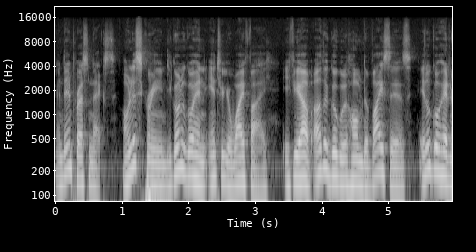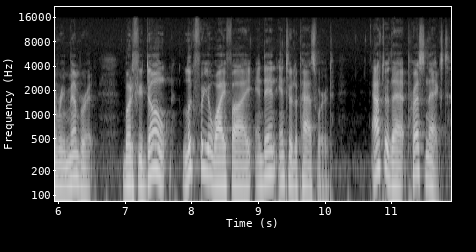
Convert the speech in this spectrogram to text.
And then press next. On this screen, you're going to go ahead and enter your Wi-Fi. If you have other Google Home devices, it'll go ahead and remember it. But if you don't, look for your Wi-Fi and then enter the password. After that, press next.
